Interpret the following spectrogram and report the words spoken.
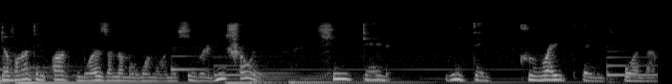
DeVante Parker was a number one wide receiver, and he showed it. He did, he did great things for them.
